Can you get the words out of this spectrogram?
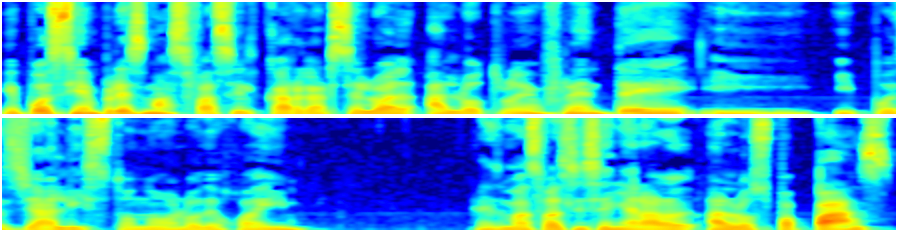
Y pues siempre es más fácil cargárselo al, otro de enfrente y, y, pues ya listo, ¿no? Lo dejo ahí. Es más fácil señalar a, los papás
